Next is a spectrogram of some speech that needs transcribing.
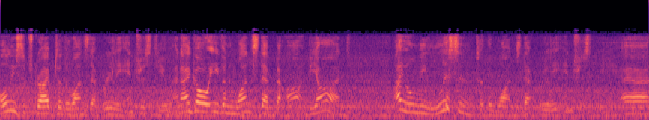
only subscribe to the ones that really interest you. And I go even one step beyond. I only listen to the ones that really interest me. Uh,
